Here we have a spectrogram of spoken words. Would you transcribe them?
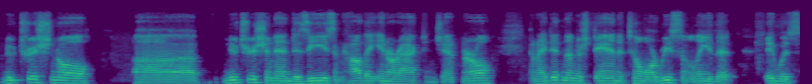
nutritional, uh, nutrition and disease and how they interact in general. And I didn't understand until more recently that it was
